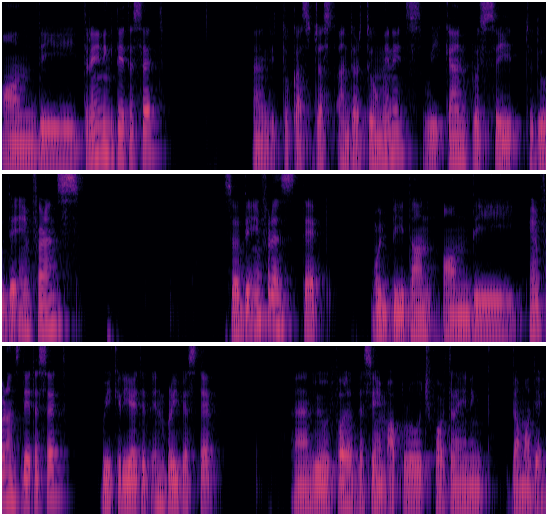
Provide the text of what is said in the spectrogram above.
on the training dataset, and it took us just under two minutes, we can proceed to do the inference. So the inference step will be done on the inference dataset we created in previous step and we will follow the same approach for training the model.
